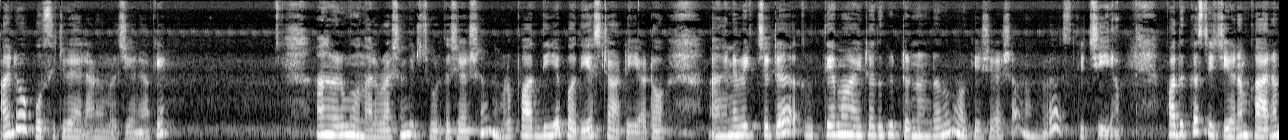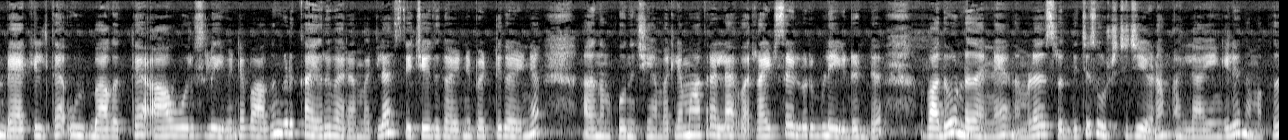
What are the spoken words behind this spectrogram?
അതിന്റെ ഓപ്പോസിറ്റ് വേലാണ് നമ്മൾ ചെയ്യുന്നത് ഓക്കെ അങ്ങനെ ഒരു മൂന്നാൽ പ്രാവശ്യം തിരിച്ചു കൊടുത്ത ശേഷം നമ്മൾ പതിയെ പതിയെ സ്റ്റാർട്ട് ചെയ്യുക കേട്ടോ അങ്ങനെ വെച്ചിട്ട് കൃത്യമായിട്ട് അത് കിട്ടുന്നുണ്ടെന്ന് നോക്കിയ ശേഷം നമ്മൾ സ്റ്റിച്ച് ചെയ്യാം. പതുക്കെ സ്റ്റിച്ച് ചെയ്യണം. കാരണം ബാക്കിലത്തെ ഉൾഭാഗത്തെ ആ ഒരു സ്ലീവിന്റെ ഭാഗം ഇങ്ങോട്ട് കയറി വരാൻ പറ്റില്ല. സ്റ്റിച്ച് ചെയ്ത് കഴിഞ്ഞ് പെട്ട് കഴിഞ്ഞ് അത് നമുക്കൊന്നും ചെയ്യാൻ പറ്റില്ല. മാത്രമല്ല റൈറ്റ് സൈഡിലൊരു ബ്ലേഡ് ഉണ്ട്. അപ്പോൾ അതുകൊണ്ട് തന്നെ നമ്മൾ ശ്രദ്ധിച്ച് സൂക്ഷിച്ച് ചെയ്യണം. അല്ല എങ്കിൽ നമുക്ക്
